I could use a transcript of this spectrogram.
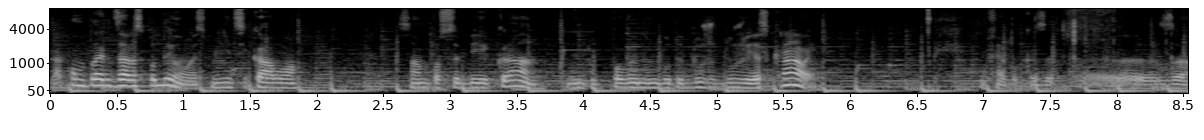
Та комплект зараз подивимось. Мені цікаво сам по собі екран. Він тут повинен бути дуже-дуже яскравий. Нехай поки е, за,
